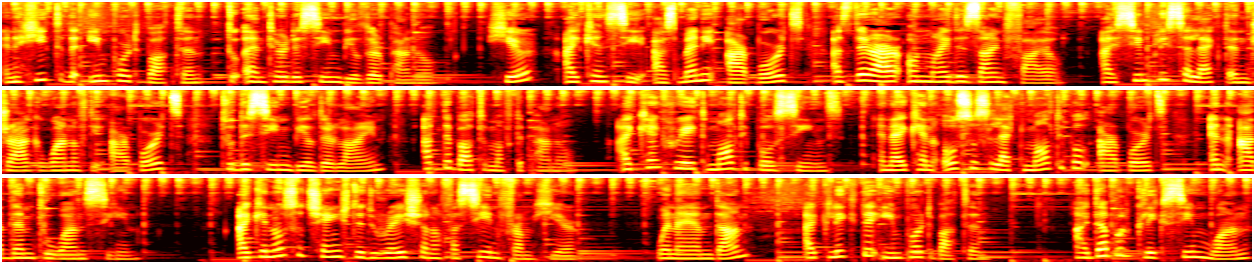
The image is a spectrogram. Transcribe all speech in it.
and hit the Import button to enter the Scene Builder panel. Here, I can see as many artboards as there are on my design file. I simply select and drag one of the artboards to the Scene Builder line at the bottom of the panel. I can create multiple scenes, and I can also select multiple artboards and add them to one scene. I can also change the duration of a scene from here. When I am done, I click the Import button. I double-click Scene 1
